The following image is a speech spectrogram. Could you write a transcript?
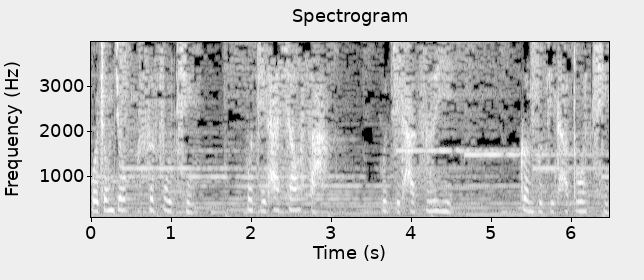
我终究不似父亲。不及他潇洒，不及他恣意，更不及他多情。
